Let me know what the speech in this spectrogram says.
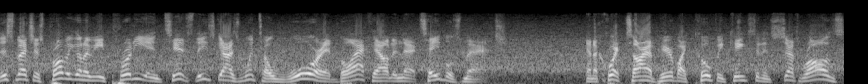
this match is probably going to be pretty intense. These guys went to war at Blackout in that tables match. And a quick tie up here by Kofi Kingston and Seth Rollins.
